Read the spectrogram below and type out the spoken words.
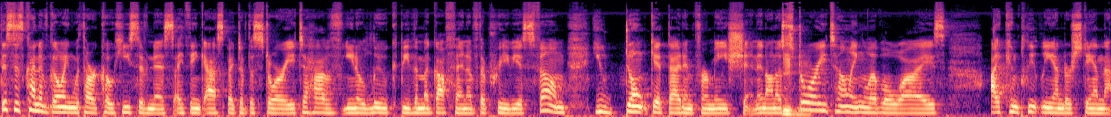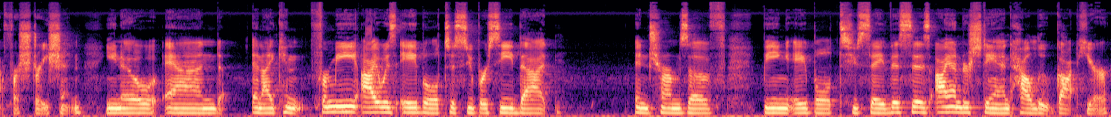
this is kind of going with our cohesiveness, I think, aspect of the story. To have you know Luke be the MacGuffin of the previous film, you don't get that information, and on a storytelling level wise, I completely understand that frustration, you know, and and I can, for me, I was able to supersede that in terms of being able to say this is I understand how Luke got here,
